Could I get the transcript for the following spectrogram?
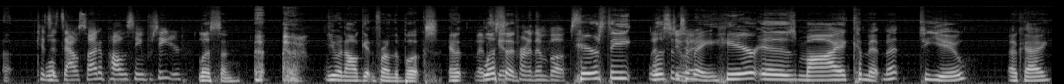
Because Uh, well- it's outside of policy and procedure. Listen, you and I'll get in front of the books. And Let's listen, get in front of them books. Here's the Let's listen to it. me. Here is my commitment to you. Okay,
